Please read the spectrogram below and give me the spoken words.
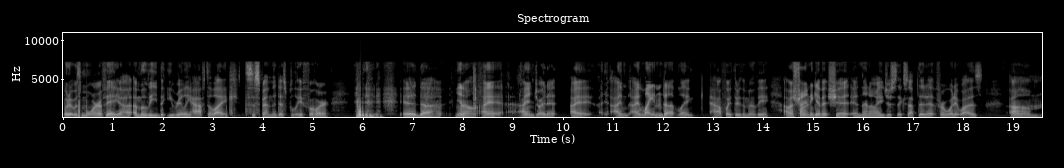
but it was more of a uh, a movie that you really have to like suspend the disbelief for, and uh, you know I I enjoyed it. I I I lightened up like halfway through the movie. I was trying to give it shit, and then I just accepted it for what it was. Um,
